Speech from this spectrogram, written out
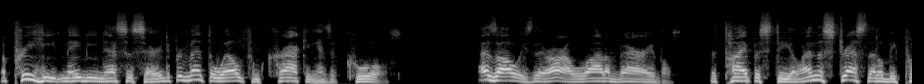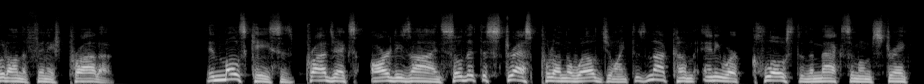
a preheat may be necessary to prevent the weld from cracking as it cools. As always, there are a lot of variables, the type of steel and the stress that'll be put on the finished product. In most cases, projects are designed so that the stress put on the weld joint does not come anywhere close to the maximum strength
